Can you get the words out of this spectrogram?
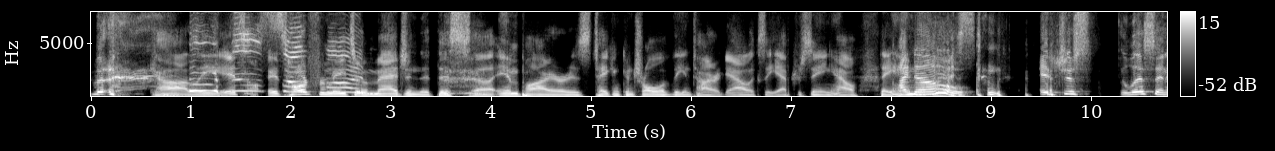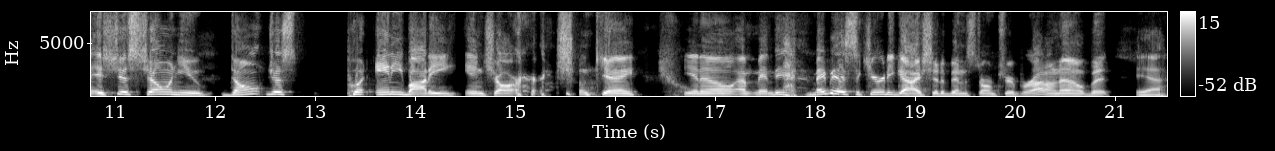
the Golly, it's It's so hard for me to imagine that this uh, empire is taking control of the entire galaxy after seeing how they. I know. it's just listen. It's just showing you. Don't just put anybody in charge. Okay. You know, I mean, these, maybe the security guy should have been a stormtrooper. I don't know, but yeah.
